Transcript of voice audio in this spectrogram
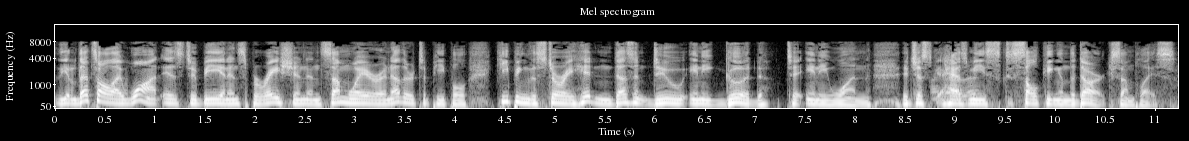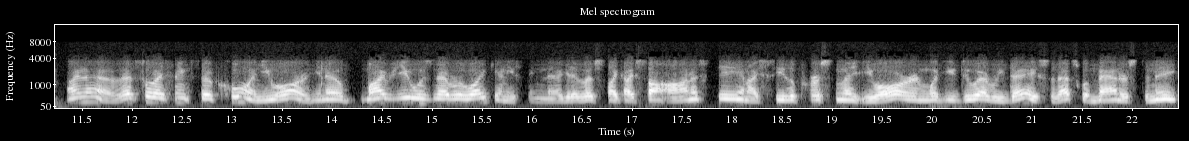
you know, that's all I want is to be an inspiration in some way or another to people. Keeping the story hidden doesn't do any good to anyone. It just has me sulking in the dark someplace. I know. That's what I think so cool, and you are. You know, my view was never like anything negative. It's like I saw honesty, and I see the person that you are and what you do every day. So that's what matters to me.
